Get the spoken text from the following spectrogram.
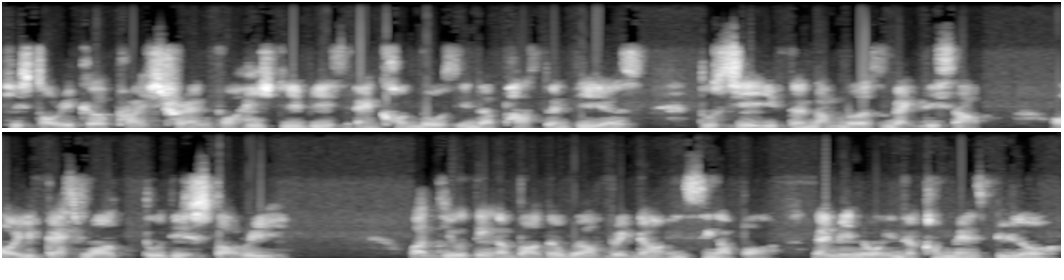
historical price trend for HDBs and condos in the past 20 years to see if the numbers back this up or if there's more to this story. What do you think about the wealth breakdown in Singapore? Let me know in the comments below.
